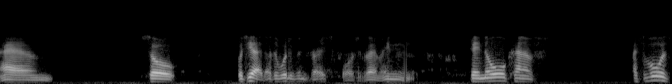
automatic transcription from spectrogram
um, so, but yeah, they would have been very supportive. I mean, they know kind of, I suppose,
